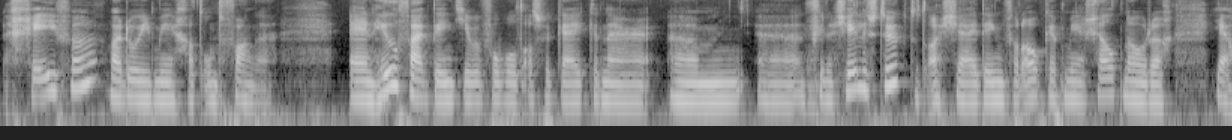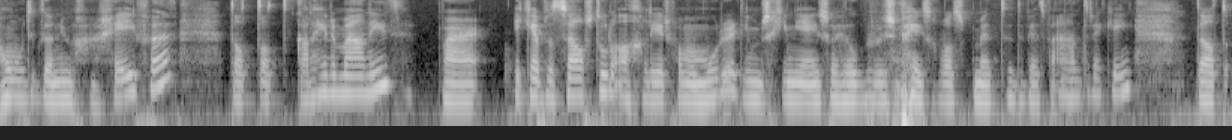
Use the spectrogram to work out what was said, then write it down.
geven waardoor je meer gaat ontvangen? En heel vaak denk je bijvoorbeeld als we kijken naar um, uh, een financiële stuk, dat als jij denkt van oh ik heb meer geld nodig, ja hoe moet ik dan nu gaan geven? Dat, dat kan helemaal niet. Maar ik heb dat zelfs toen al geleerd van mijn moeder, die misschien niet eens zo heel bewust bezig was met de wet van aantrekking. Dat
